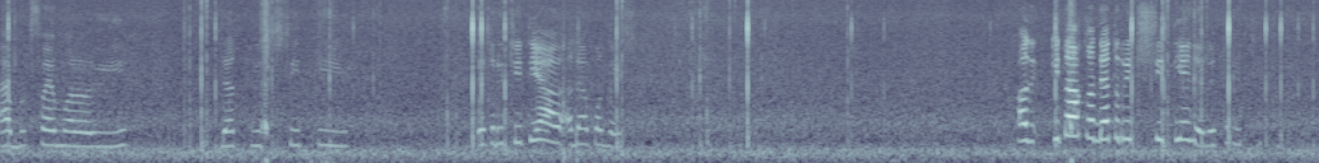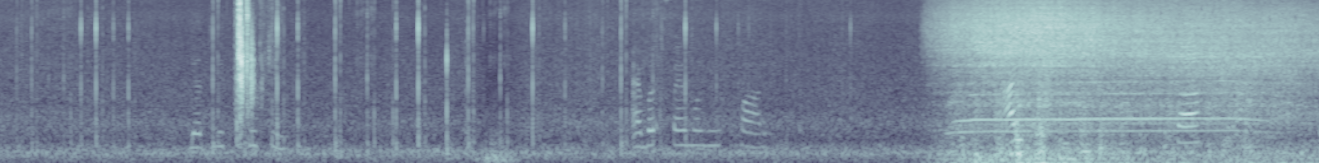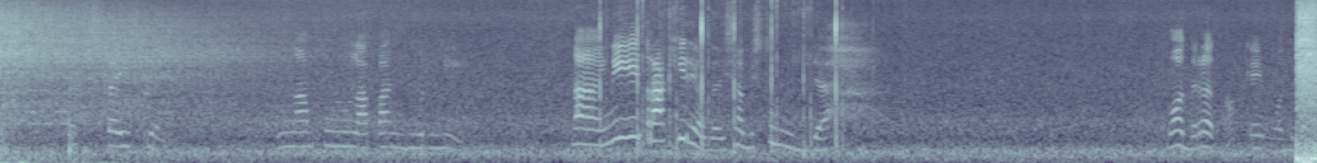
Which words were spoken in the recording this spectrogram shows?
Abbott family. Deathwish City. Deathwish City a- ada apa guys? Kita ke Deathwish City aja, Deathwish City. Deathwish City. Abbott family farm. Nice. Kita station 68 Juni. Nah, ini terakhir ya guys. Habis itu udah moderate. Oke, moderate.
